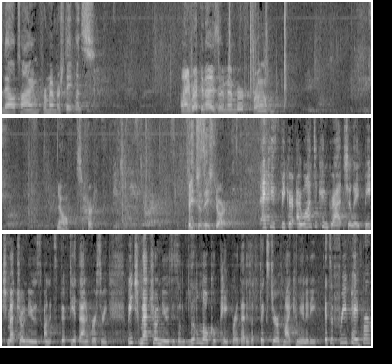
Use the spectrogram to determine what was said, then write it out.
is now time for member statements. I recognize a member from... No, sorry. Beaches East York. Beaches East York. Thank you, Speaker. I want to congratulate Beach Metro News on its 50th anniversary. Beach Metro News is a little local paper that is a fixture of my community. It's a free paper,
